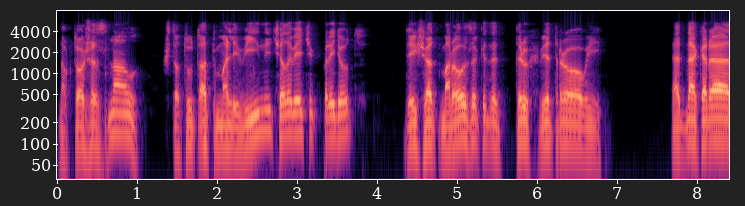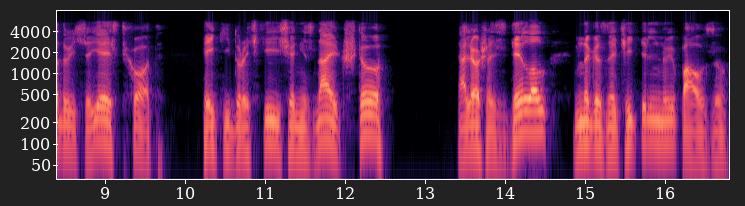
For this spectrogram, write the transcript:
но кто же знал, что тут от Мальвины человечек придет, да еще отморозок этот трехметровый. Однако радуйся, есть ход. Эти дурачки еще не знают, что... Алеша сделал многозначительную паузу.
